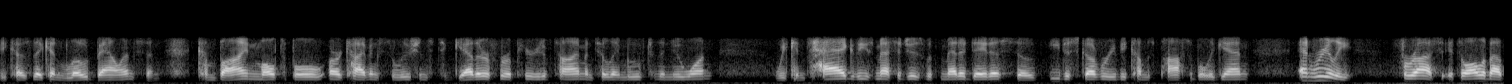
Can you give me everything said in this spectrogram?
because they can load balance and combine multiple archiving solutions together for a period of time until they move to the new one. We can tag these messages with metadata so e discovery becomes possible again. And really, for us, it's all about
